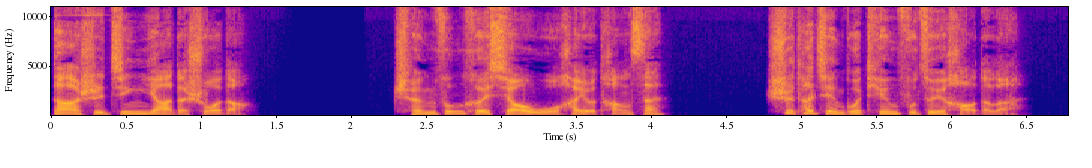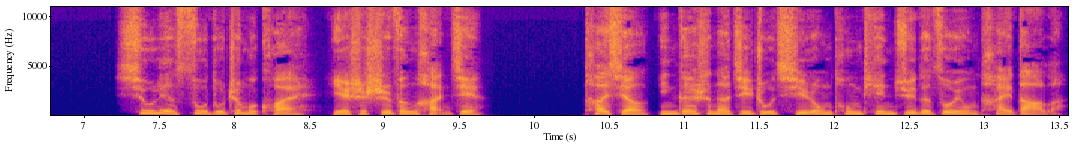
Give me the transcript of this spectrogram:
大师惊讶的说道：“陈峰和小五还有唐三，是他见过天赋最好的了。”修炼速度这么快也是十分罕见，他想应该是那几株奇荣通天菊的作用太大了，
